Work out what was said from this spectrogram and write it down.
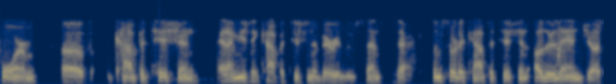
form of competition, and I'm using competition in a very loose sense, Zach. Some sort of competition other than just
